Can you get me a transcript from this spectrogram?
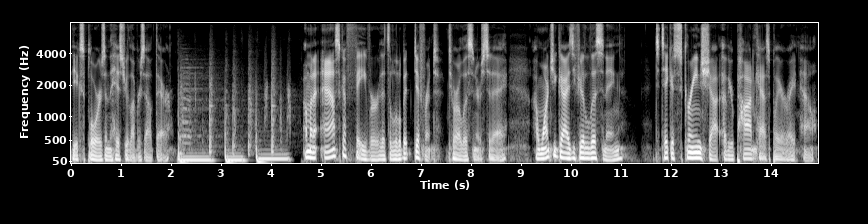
the explorers, and the history lovers out there. I'm going to ask a favor that's a little bit different to our listeners today. I want you guys, if you're listening, to take a screenshot of your podcast player right now.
